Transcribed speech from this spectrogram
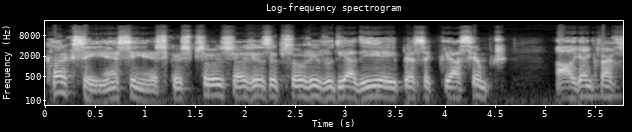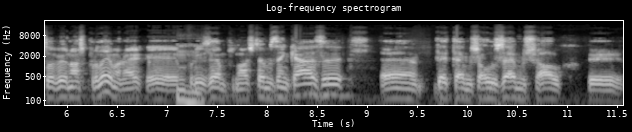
Claro que sim, é assim, as, as pessoas, às vezes a pessoa vive o dia a dia e pensa que há sempre alguém que vai resolver o nosso problema, não é? é uhum. Por exemplo, nós estamos em casa, uh, deitamos ou usamos algo que,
